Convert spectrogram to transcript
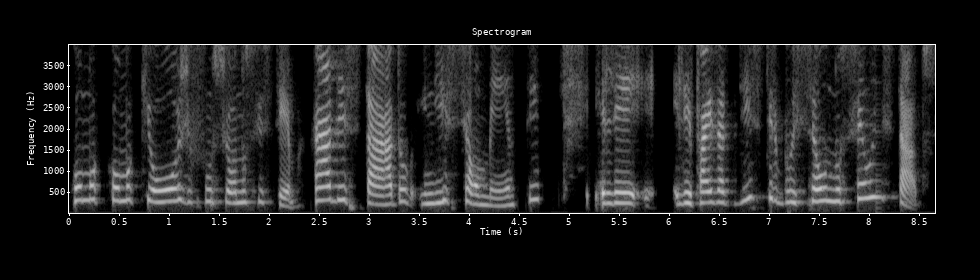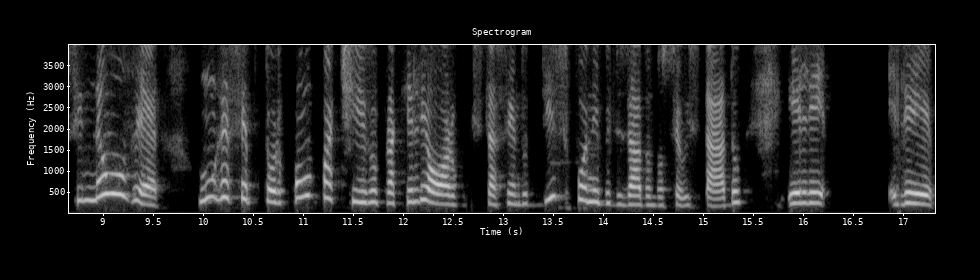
como, como que hoje funciona o sistema. Cada estado, inicialmente, ele, ele faz a distribuição no seu estado. Se não houver um receptor compatível para aquele órgão que está sendo disponibilizado no seu estado, ele, ele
